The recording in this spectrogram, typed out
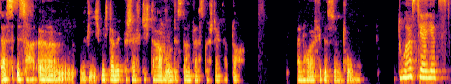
Das ist, ähm, wie ich mich damit beschäftigt habe und es dann festgestellt habe, doch ein häufiges Symptom. Du hast ja jetzt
